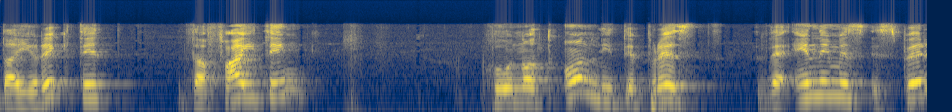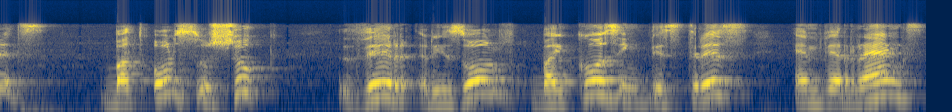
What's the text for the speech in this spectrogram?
directed the fighting, who not only depressed the enemy's spirits, but also shook their resolve by causing distress in their ranks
